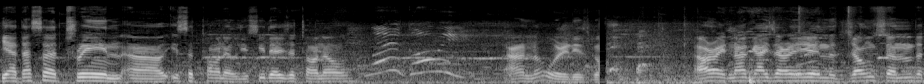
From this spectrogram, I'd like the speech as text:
Yeah, that's a train. Uh, it's a tunnel. You see, there is a tunnel. Where is it going? I don't know where it is going. All right, now guys are here in the junction, the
